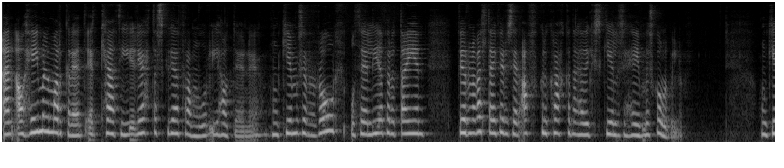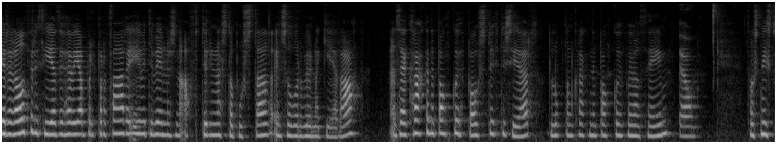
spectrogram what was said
En á heimil Margaret er Kathy rétt að skriða fram úr í hátteginu. Hún kemur sér að ról og þegar líða fyrir daginn fyrir hún að veltaði fyrir sér af hverju krakkarnar hefði ekki skilað sér heim með skólabílum. Hún gerir ráð fyrir því að þau hefði jafnvel bara farið yfir til vinnu sinna aftur í næsta bústað eins og voru vun að gera. En þegar krakkarnir banku upp á stuttu síðar, lúknan krakkarnir banku upp á hjá þeim, Já. Þá snýst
